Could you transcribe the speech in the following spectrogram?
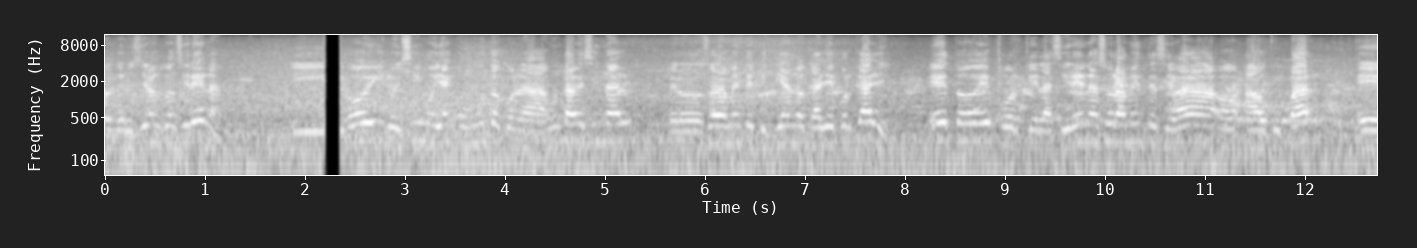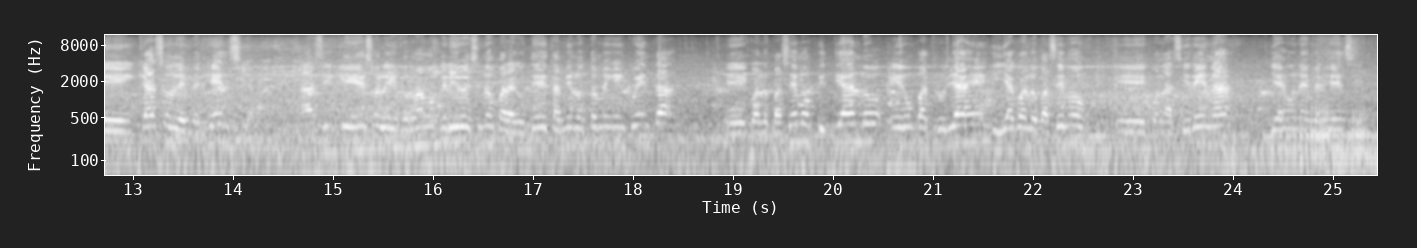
donde lo hicieron con sirena. Hoy lo hicimos ya en conjunto con la Junta Vecinal, pero solamente piteando calle por calle. Esto es porque la sirena solamente se va a, ocupar en caso de emergencia. Así que eso les informamos queridos vecinos para que ustedes también lo tomen en cuenta. Eh, cuando pasemos piteando es un patrullaje y ya cuando pasemos eh, con la sirena ya es una emergencia.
